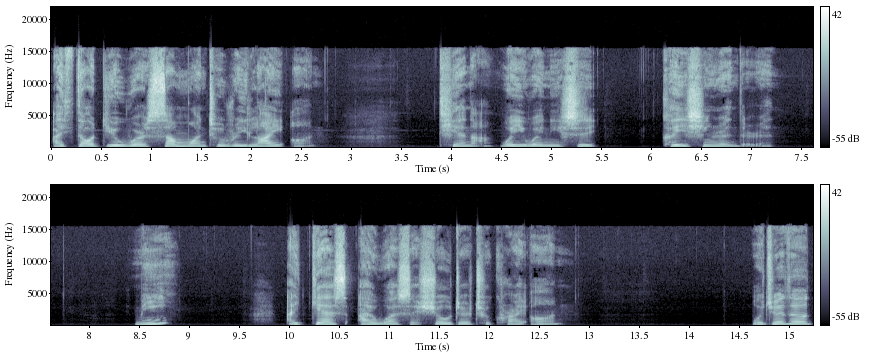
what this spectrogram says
I thought you were someone to rely on。天哪，我以为你是可以信任的人。Me? I guess I was a shoulder to cry on。我觉得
